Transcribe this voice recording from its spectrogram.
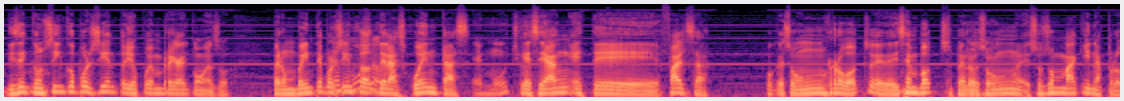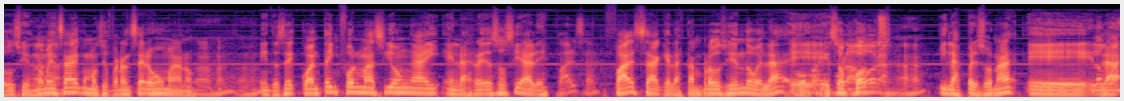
dicen que un 5% ellos pueden bregar con eso, pero un 20% mucho. de las cuentas Es mucho. que sean este falsas, porque son robots, eh, dicen bots, pero son esos son máquinas produciendo Ajá. mensajes como si fueran seres humanos. Ajá, ajá. Entonces, ¿cuánta información hay en las redes sociales Falsa. falsa que la están produciendo, verdad? O Eh, esos bots y las personas eh, la,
